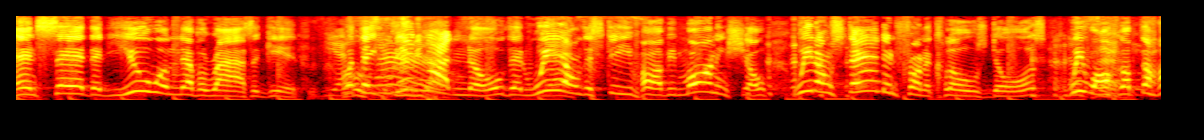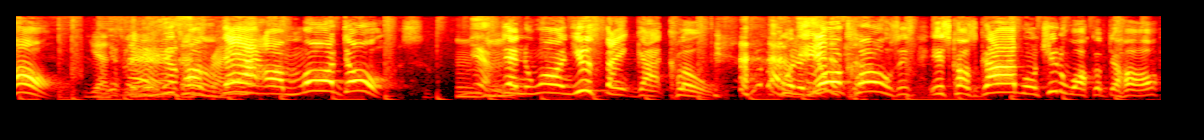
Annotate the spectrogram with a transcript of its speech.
and said that you will never rise again. Yes, But they sir. did not know that we on the Steve Harvey Morning Show, we don't stand in front of closed doors. we walk up the hall. Yes, Yes, sir. Because right. there are more doors Yeah. Mm-hmm. than the one you think got closed. when the door closes, it's because God wants you to walk up the hall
